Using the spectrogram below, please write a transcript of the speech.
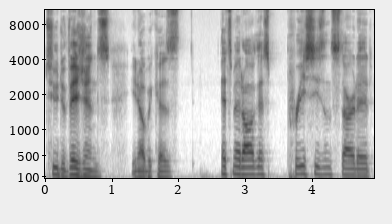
two divisions, you know, because it's mid-August, preseason started,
